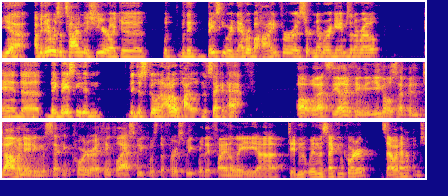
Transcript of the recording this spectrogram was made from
Yeah, I mean, there was a time this year, like uh, where they basically were never behind for a certain number of games in a row, and uh, they basically didn't. They just go in autopilot in the second half. Oh well, that's the other thing. The Eagles have been dominating the second quarter. I think last week was the first week where they finally uh, didn't win the second quarter. Is that what happened?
